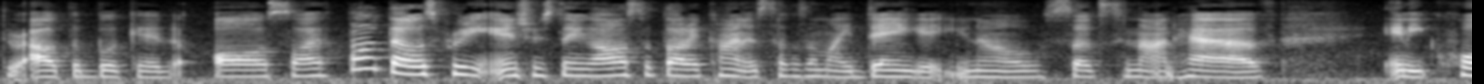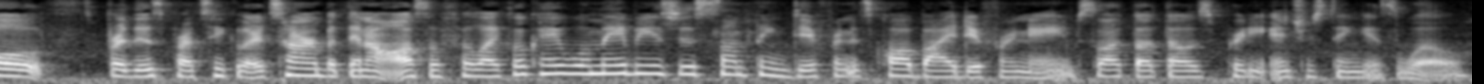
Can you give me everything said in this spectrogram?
throughout the book at all. So I thought that was pretty interesting. I also thought it kind of sucks. I'm like, dang it, you know, sucks to not have any quotes for this particular term. But then I also feel like, okay, well, maybe it's just something different. It's called by a different name. So I thought that was pretty interesting as well.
